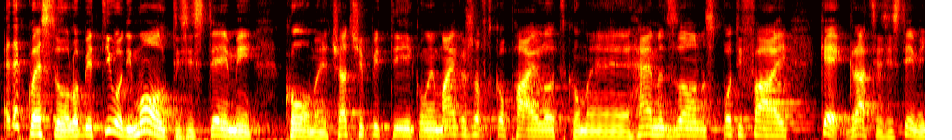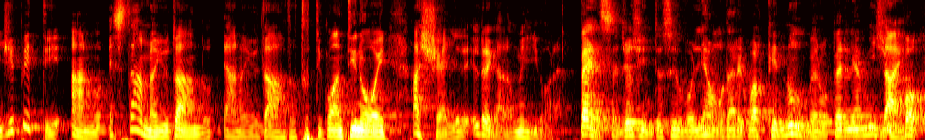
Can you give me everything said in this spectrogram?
Ed è questo l'obiettivo di molti sistemi come ChatGPT, come Microsoft Copilot, come Amazon, Spotify, che grazie ai sistemi GPT hanno e stanno aiutando e hanno aiutato tutti quanti noi a scegliere il regalo migliore. Pensa Giacinto, se vogliamo dare qualche numero per gli amici Dai. un po'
